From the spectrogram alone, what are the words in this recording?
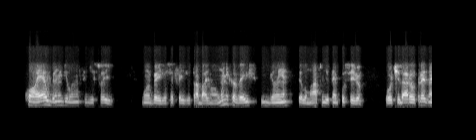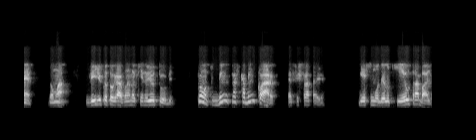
Qual é o grande lance disso aí? Uma vez você fez o trabalho uma única vez e ganha pelo máximo de tempo possível. Vou te dar outro exemplo. Vamos lá. Vídeo que eu estou gravando aqui no YouTube. Pronto, bem para ficar bem claro essa estratégia. E esse modelo que eu trabalho.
